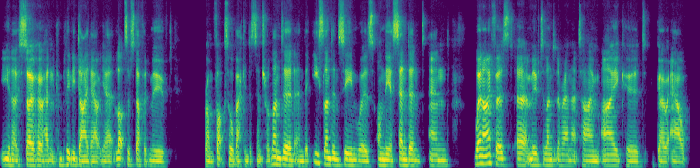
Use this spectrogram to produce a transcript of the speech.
You know, Soho hadn't completely died out yet. Lots of stuff had moved from Vauxhall back into central London, and the East London scene was on the ascendant. And when I first uh, moved to London around that time, I could go out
